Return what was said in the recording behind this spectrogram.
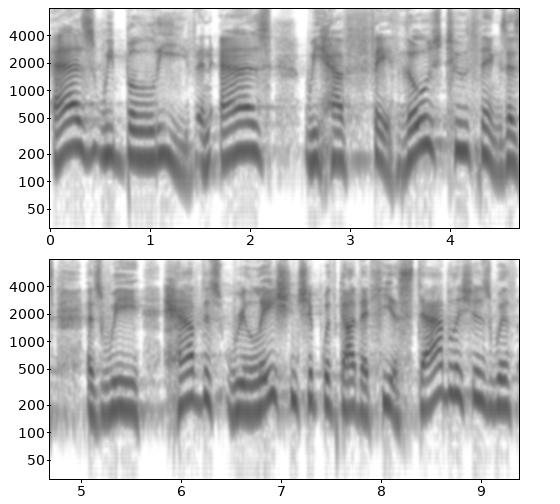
As we believe and as we have faith, those two things, as, as we have this relationship with God that He establishes with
